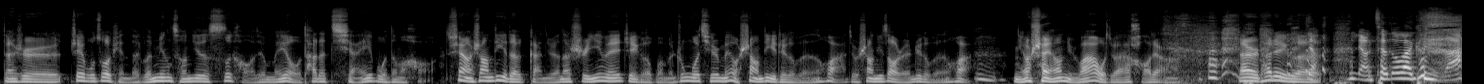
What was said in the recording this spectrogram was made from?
但是这部作品的文明层级的思考就没有它的前一部那么好。赡养上帝的感觉呢，是因为这个我们中国其实没有上帝这个文化，就是上帝造人这个文化。嗯，你要赡养女娲，我觉得还好点儿啊。但是他这个 两千多万个女娲啊，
